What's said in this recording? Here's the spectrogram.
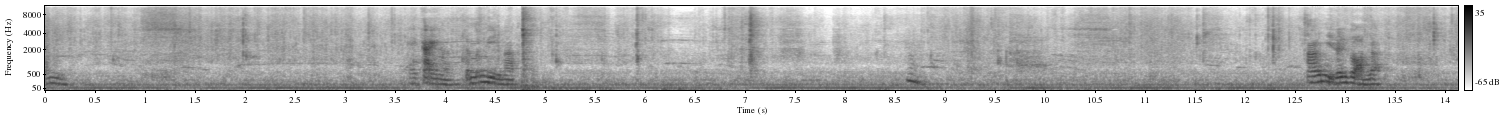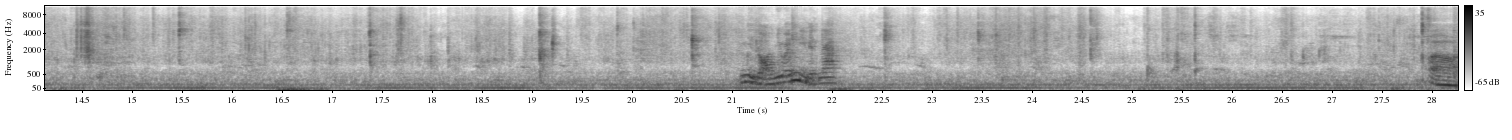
cái gì cái cay mì vào cái gì đây giòn rồi mì giòn như bánh mì Việt Nam. À.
